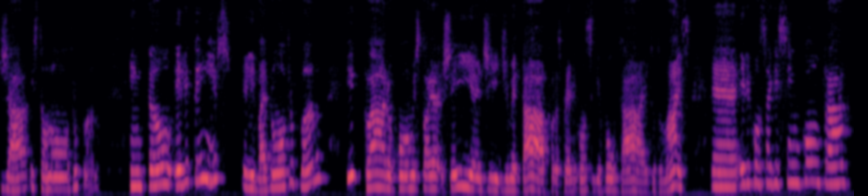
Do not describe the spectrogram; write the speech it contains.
já estão no outro plano. Então, ele tem isso, ele vai para um outro plano, e claro, com uma história cheia de, de metáforas para ele conseguir voltar e tudo mais, é, ele consegue se encontrar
